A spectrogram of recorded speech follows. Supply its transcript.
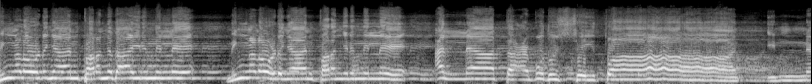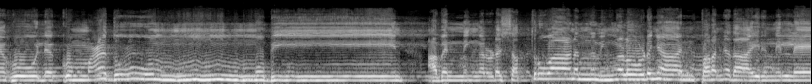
നിങ്ങളോട് ഞാൻ പറഞ്ഞതായിരുന്നില്ലേ? നിങ്ങളോട് ഞാൻ പറഞ്ഞിരുന്നില്ലേ? അല്ലാത്ത ഇന്നഹൂലക്കും അദുവും മുബീൻ. അവൻ നിങ്ങളുടെ ശത്രുവാണെന്ന് നിങ്ങളോട് ഞാൻ പറഞ്ഞതായിരുന്നില്ലേ?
